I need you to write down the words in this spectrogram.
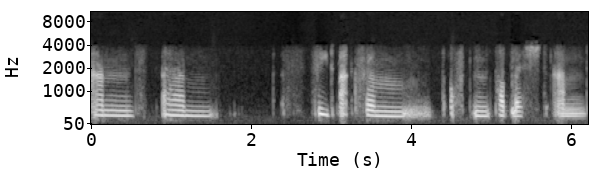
and um, feedback from often published and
